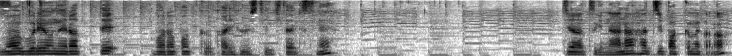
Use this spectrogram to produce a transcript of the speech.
上振れを狙ってバラパックを開封していきたいですね。じゃあ次78パック目かな。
